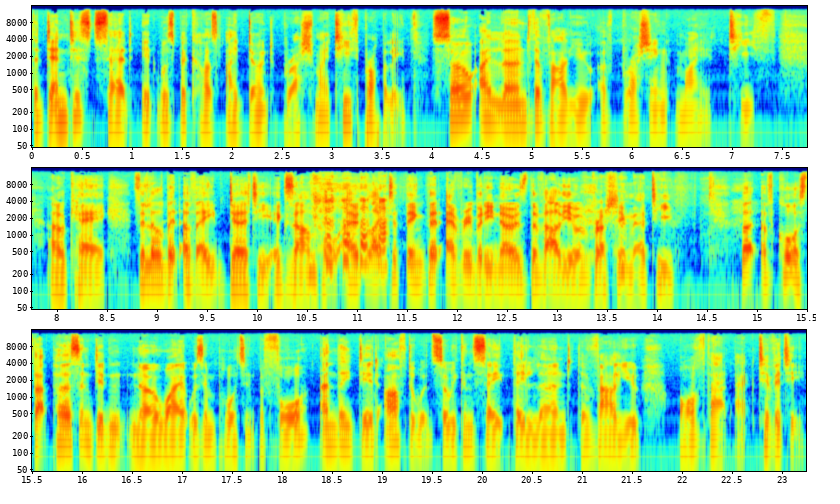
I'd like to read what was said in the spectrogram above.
The dentist said it was because I don't brush my teeth properly. So I learned the value of brushing my teeth. Okay, it's a little bit of a dirty example. I would like to think that everybody knows the value of brushing their teeth. But of course, that person didn't know why it was important before, and they did afterwards. So we can say they learned the value of that activity.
